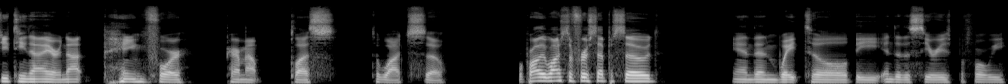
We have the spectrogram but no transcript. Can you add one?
GT and I are not paying for Paramount Plus to watch. So we'll probably watch the first episode and then wait till the end of the series before we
